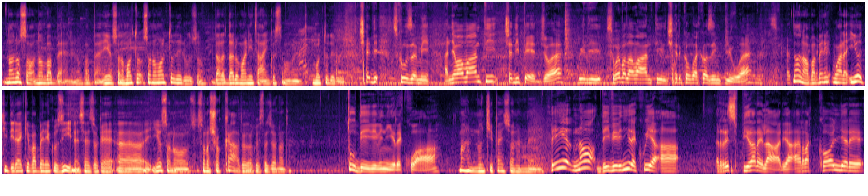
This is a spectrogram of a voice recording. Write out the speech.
non lo so, non va bene, non va bene. Io sono molto, sono molto deluso da- dall'umanità in questo momento, molto deluso. Di- scusami, andiamo avanti, c'è di peggio, eh? Quindi se vuoi vado avanti, cerco qualcosa in più, eh? No, no, va bene. Guarda, io ti direi che va bene così, nel senso che eh, io sono, sono scioccato da questa giornata. Tu devi venire qua Ma non ci penso nemmeno. per... No, devi venire qui a respirare l'aria, a raccogliere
